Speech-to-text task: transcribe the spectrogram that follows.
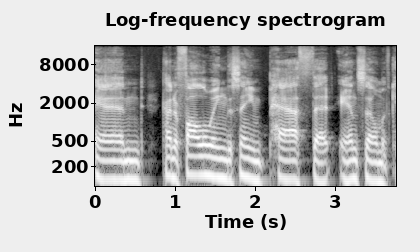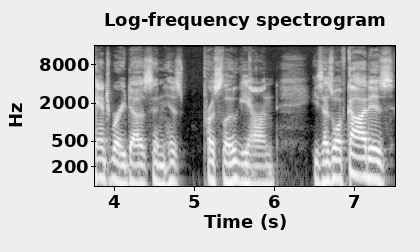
and kind of following the same path that Anselm of Canterbury does in his Proslogion. He says, "Well, if God is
